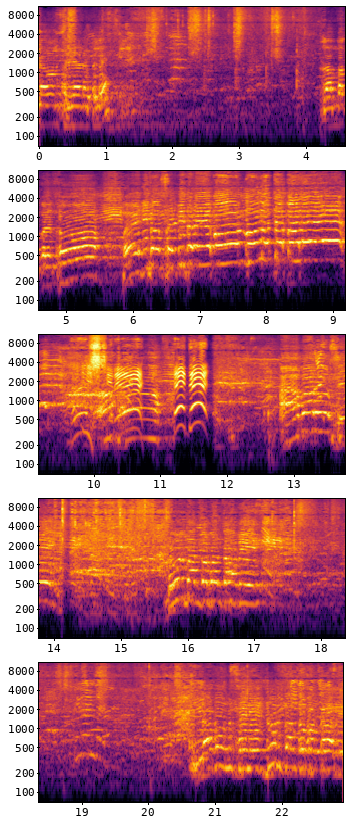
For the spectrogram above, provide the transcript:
নবম তুলে লম্বা করে থ্রো মেহেদি বক্সের ভিতরে এবং গোল হতে পারে। ইস রে! এ দে! আবারও সেই দুর্ভাগ্য বলতে হবে। নবম শ্রেণির বলতে হবে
